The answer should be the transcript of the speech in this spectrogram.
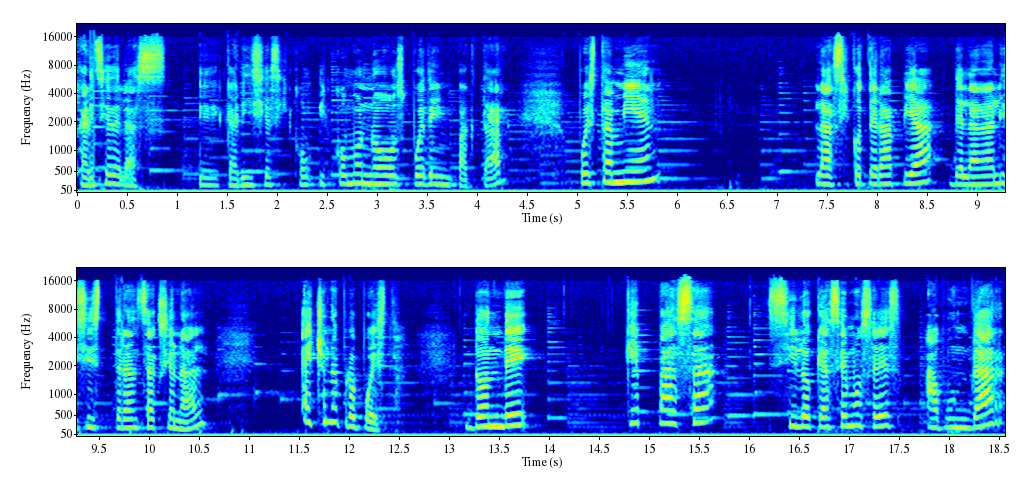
carencia de las eh, caricias y, cómo, y cómo nos puede impactar, pues también la psicoterapia del análisis transaccional ha hecho una propuesta donde ¿qué pasa si lo que hacemos es abundar,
